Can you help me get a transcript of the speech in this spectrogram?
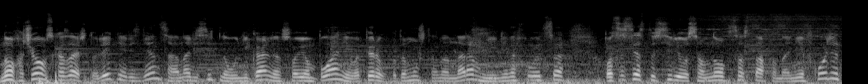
Но хочу вам сказать, что летняя резиденция, она действительно уникальна в своем плане. Во-первых, потому что она на равнине находится, по соседству с Сириусом, но в состав она не входит.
